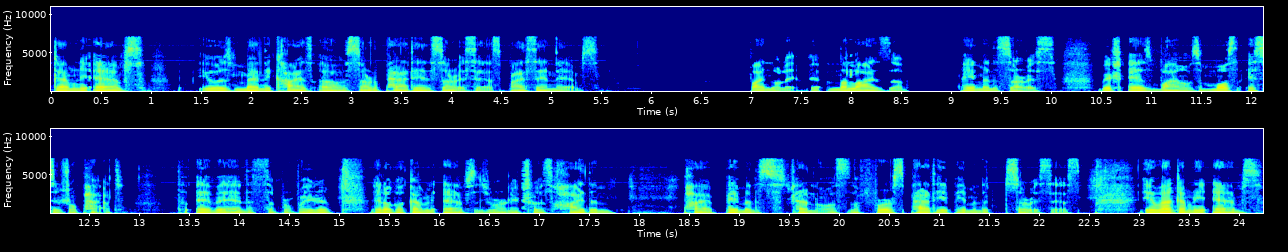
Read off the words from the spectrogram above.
gambling apps use many kinds of third-party services by their names. Finally, we analyze the payment service, which is one of the most essential parts. Avoid supervision, illegal gambling apps usually choose hidden payment channels, the first-party payment services. In one gambling apps,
